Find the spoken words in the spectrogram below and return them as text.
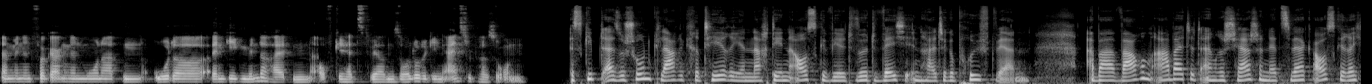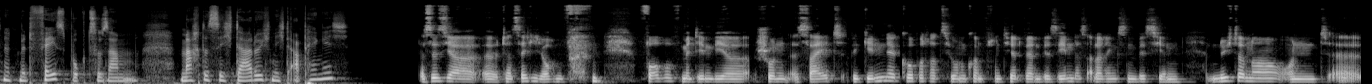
in den vergangenen Monaten oder wenn gegen Minderheiten aufgehetzt werden soll oder gegen Einzelpersonen. Es gibt also schon klare Kriterien, nach denen ausgewählt wird, welche Inhalte geprüft werden. Aber warum arbeitet ein Recherchenetzwerk ausgerechnet mit Facebook zusammen? Macht es sich dadurch nicht abhängig? Das ist ja äh, tatsächlich auch ein Vorwurf, mit dem wir schon seit Beginn der Kooperation konfrontiert werden. Wir sehen das allerdings ein bisschen nüchterner und äh,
